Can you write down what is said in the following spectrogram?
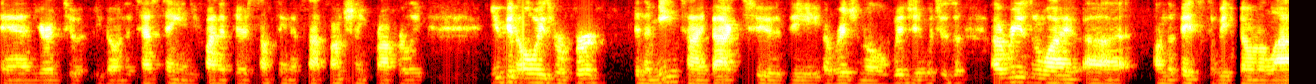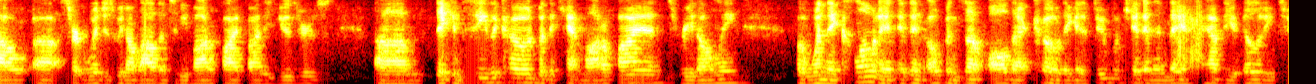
and you're into it, you go into testing and you find that there's something that's not functioning properly, you can always revert in the meantime back to the original widget, which is a, a reason why uh, on the basis that we don't allow uh, certain widgets, we don't allow them to be modified by the users. Um, they can see the code, but they can't modify it. It's read only. But when they clone it, it then opens up all that code. They get a duplicate, and then they have the ability to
